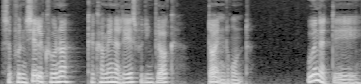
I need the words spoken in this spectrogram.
Så potentielle kunder kan komme ind og læse på din blog døgnet rundt. Uden at det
